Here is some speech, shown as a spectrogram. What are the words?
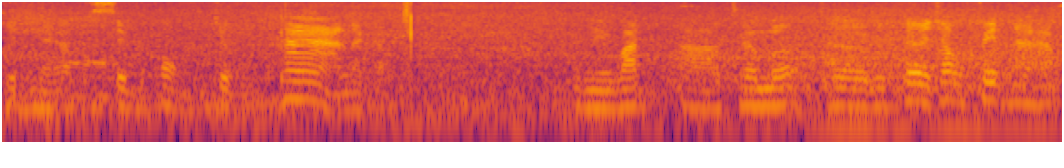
กิจนะครับ 16.5 นะครับมีวัดอ่าเทอร์โมเทอร์มิเตอร์ช่องฟิตนะครับ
